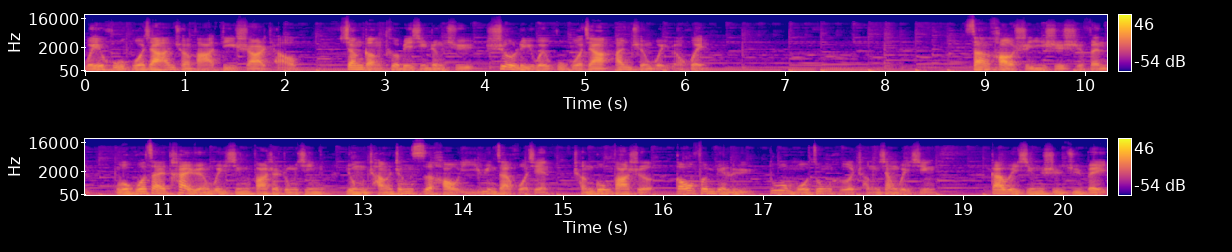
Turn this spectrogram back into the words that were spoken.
维护国家安全法》第十二条。香港特别行政区设立维护国家安全委员会。三号十一时十分，我国在太原卫星发射中心用长征四号乙运载火箭成功发射高分辨率多模综合成像卫星。该卫星是具备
